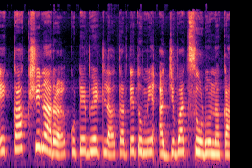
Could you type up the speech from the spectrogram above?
एकाक्षी नारळ कुठे भेटलं तर ते तुम्ही अजिबात सोडू नका.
